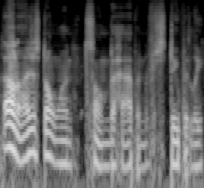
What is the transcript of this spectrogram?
I don't know. I just don't want something to happen stupidly.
